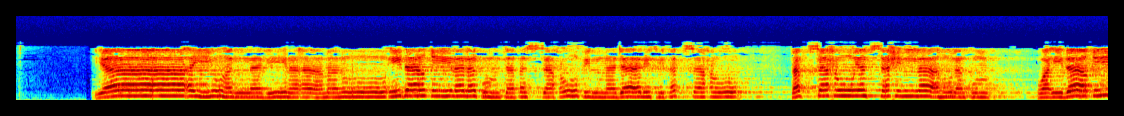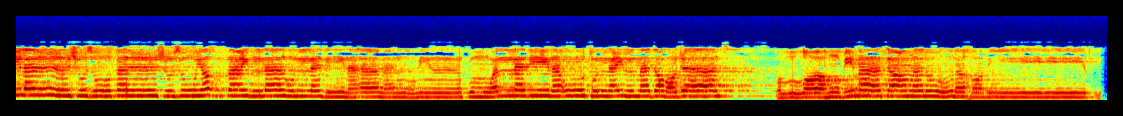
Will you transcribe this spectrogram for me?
يا أيها الذين آمنوا إذا قيل لكم تفسحوا في المجالس فافسحوا فافسحوا يفسح الله لكم وإذا قيل انشزوا فانشزوا يرفع الله الذين آمنوا منكم والذين أوتوا العلم درجات والله بما تعملون خبیر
